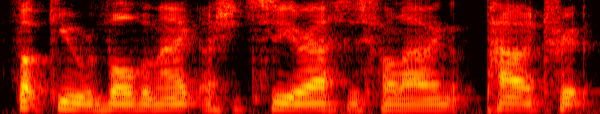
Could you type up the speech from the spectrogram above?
Fuck you, Revolver Mag. I should sue your asses for allowing Power Trip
